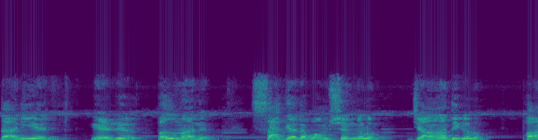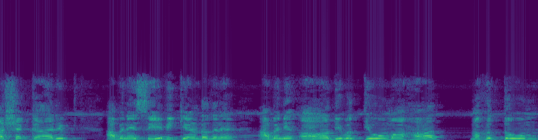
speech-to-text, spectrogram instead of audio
ദാനിയേൽ ഏഴ് പതിനാല്. സകല വംശങ്ങളും ജാതികളും ഭാഷക്കാരും അവനെ സേവിക്കേണ്ടതിന് അവന് ആധിപത്യവും മഹാ മഹത്വവും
